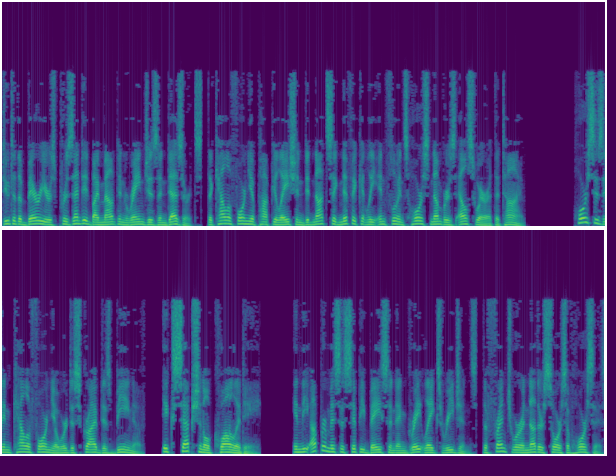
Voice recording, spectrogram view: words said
due to the barriers presented by mountain ranges and deserts, the California population did not significantly influence horse numbers elsewhere at the time. Horses in California were described as being of exceptional quality. In the upper Mississippi Basin and Great Lakes regions, the French were another source of horses.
